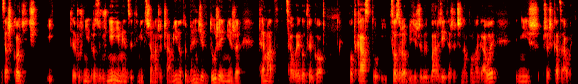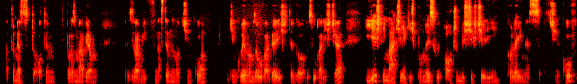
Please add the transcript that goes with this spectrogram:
zaszkodzić. I rozróżnienie między tymi trzema rzeczami, no to będzie w dużej mierze temat całego tego podcastu i co zrobić, żeby bardziej te rzeczy nam pomagały niż przeszkadzały. Natomiast to o tym porozmawiam z Wami w następnym odcinku. Dziękuję Wam za uwagę, jeśli tego wysłuchaliście. I jeśli macie jakieś pomysły, o czym byście chcieli kolejne z odcinków,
